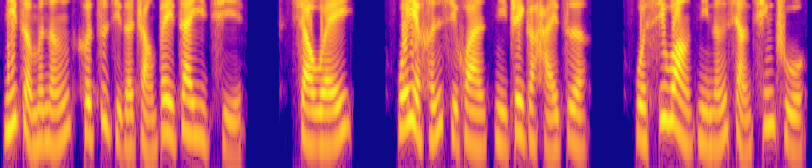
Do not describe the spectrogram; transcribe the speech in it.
你怎么能和自己的长辈在一起？小维，我也很喜欢你这个孩子，我希望你能想清楚，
